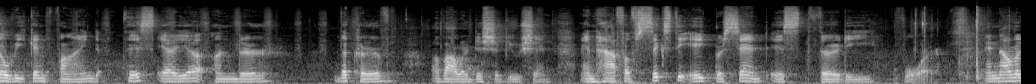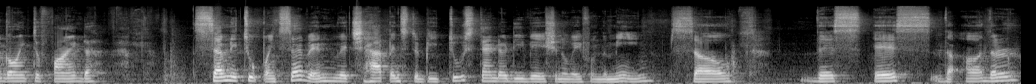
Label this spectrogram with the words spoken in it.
so we can find this area under the curve of our distribution. And half of 68% is 34 and now we're going to find 72.7 which happens to be two standard deviation away from the mean. So this is the other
